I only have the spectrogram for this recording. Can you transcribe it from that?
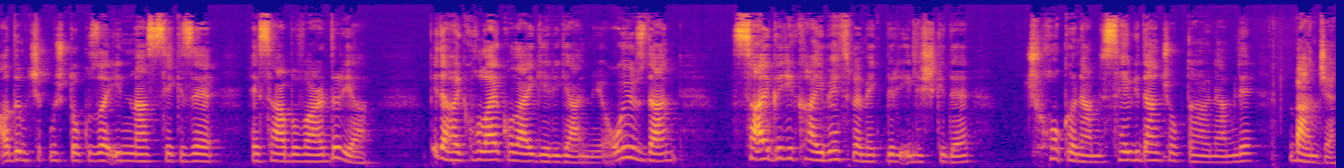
adım çıkmış 9'a inmez 8'e hesabı vardır ya. Bir daha kolay kolay geri gelmiyor. O yüzden saygıyı kaybetmemek bir ilişkide çok önemli. Sevgiden çok daha önemli bence.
